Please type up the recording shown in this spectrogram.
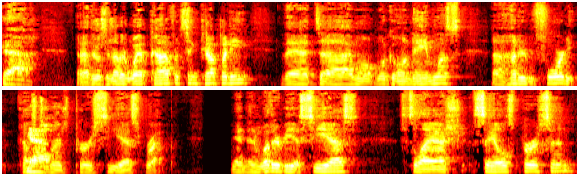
Yeah. Uh, there was another web conferencing company that uh, I won't, will go nameless, uh, 140 customers yeah. per CS rep. And, and whether it be a CS slash salesperson,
